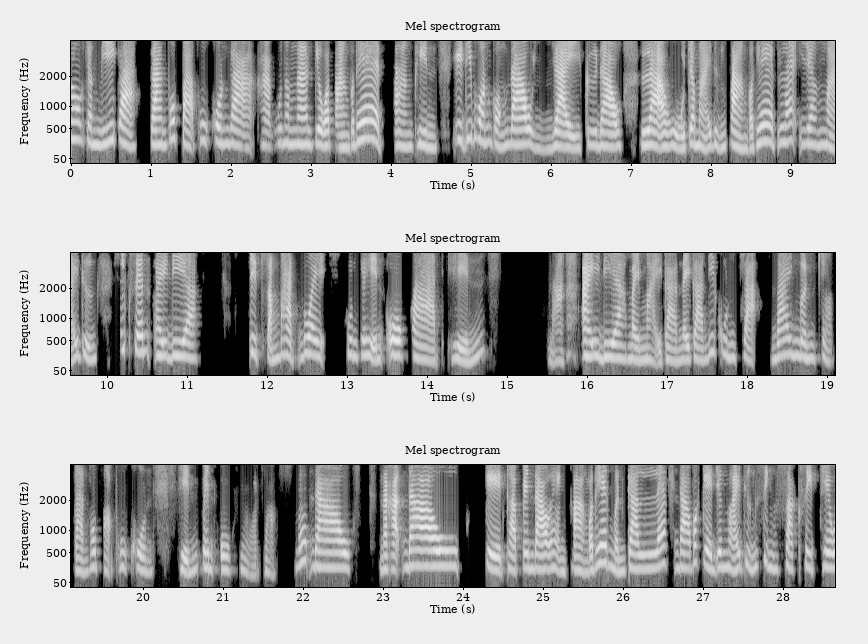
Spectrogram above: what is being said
นอกจากนี้ค่ะ การพบปะผู้คนค่ะ หากคุณทำงานเกี่ยวกับต่างประเทศ ต่างถิ่น อิทธิพลของดาวใหญ่ คือดาวราหูจะหมายถึงต่างประเทศ และยังหมายถึงซิกเซนไอเดีย จิตสัมผัสด้วย คุณจะเห็นโอกาส เห็น นะไอเดียใหม่ ๆ ค่ะ ในการที่คุณจะได้เงินจากการพบปะผู้คน เห็นเป็นโอกาสค่ะ และดาวนะคะ ดาว เกตค่ะ เป็นดาวแห่งต่างประเทศเหมือนกัน และดาวพระเกตยังหมายถึงสิ่งศักดิ์สิทธิ์เทว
